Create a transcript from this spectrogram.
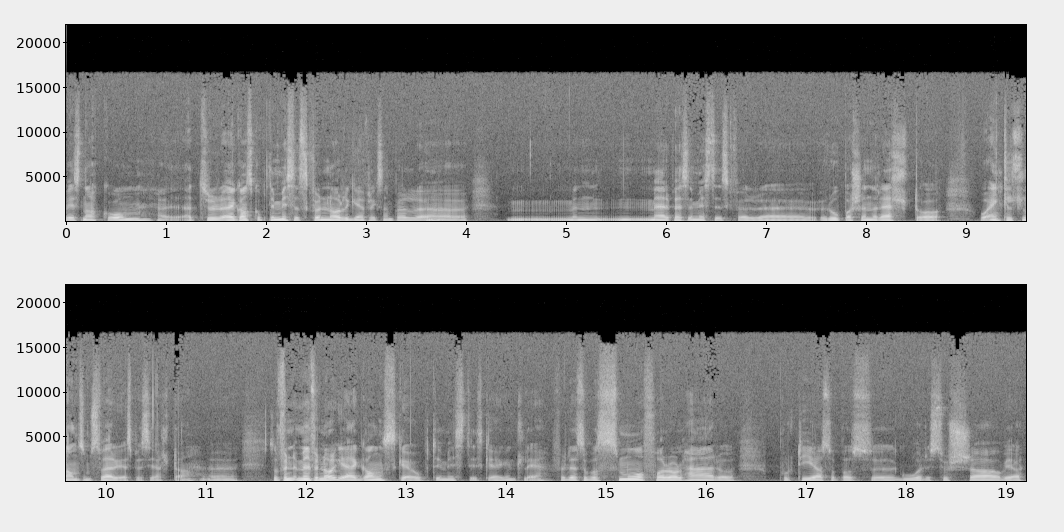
vi snakker om. Jeg tror jeg er ganske optimistisk for Norge, f.eks. Mm. Uh, men mer pessimistisk for uh, Europa generelt, og, og, enkeltland som Sverige spesielt. da. Uh, for, men for Norge er jeg ganske optimistisk, egentlig. For det er såpass små forhold her, og politiet har såpass gode ressurser. og Vi har,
